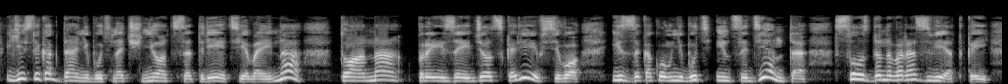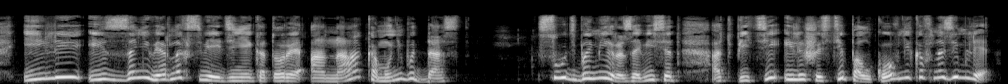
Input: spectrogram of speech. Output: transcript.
Если когда-нибудь начнется Третья война, то она произойдет, скорее всего, из-за какого-нибудь инцидента, созданного разведкой, или из-за неверных сведений, которые она кому-нибудь даст. Судьбы мира зависят от пяти или шести полковников на земле.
